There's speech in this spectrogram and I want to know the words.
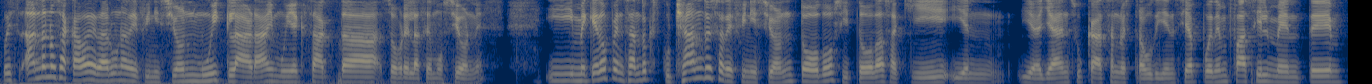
Pues Ana nos acaba de dar una definición muy clara y muy exacta sobre las emociones. Y me quedo pensando que escuchando esa definición, todos y todas aquí y, en, y allá en su casa, nuestra audiencia, pueden fácilmente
